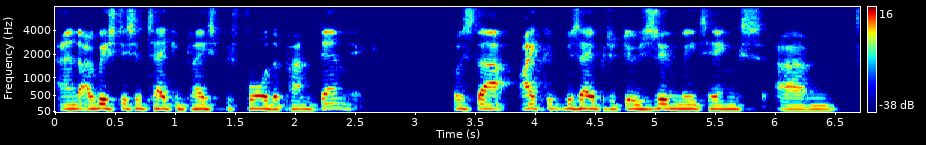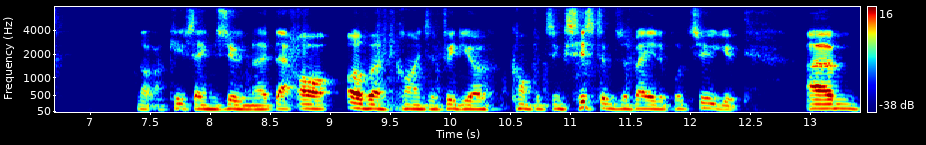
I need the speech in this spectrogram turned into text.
and I wish this had taken place before the pandemic, was that I could was able to do Zoom meetings. Um, not I keep saying Zoom. There are other kinds of video conferencing systems available to you, um,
